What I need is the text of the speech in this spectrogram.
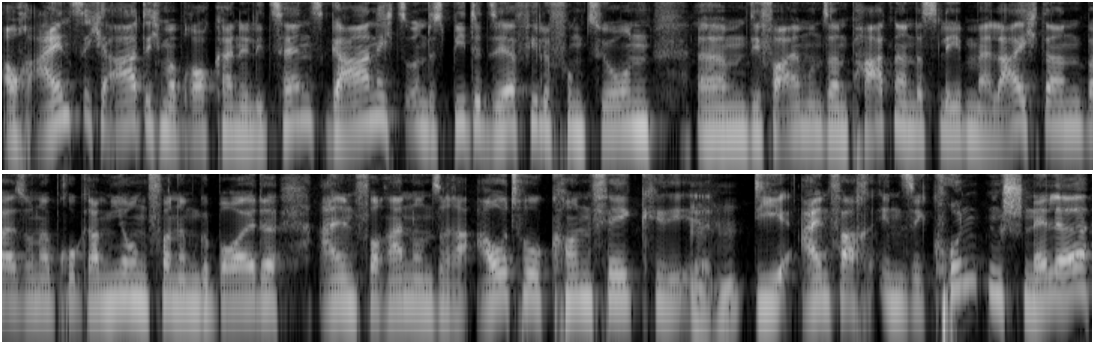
auch einzigartig. Man braucht keine Lizenz, gar nichts und es bietet sehr viele Funktionen, ähm, die vor allem unseren Partnern das Leben erleichtern bei so einer Programmierung von einem Gebäude. Allen voran unsere Auto-Config, mhm. die einfach in Sekundenschnelle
